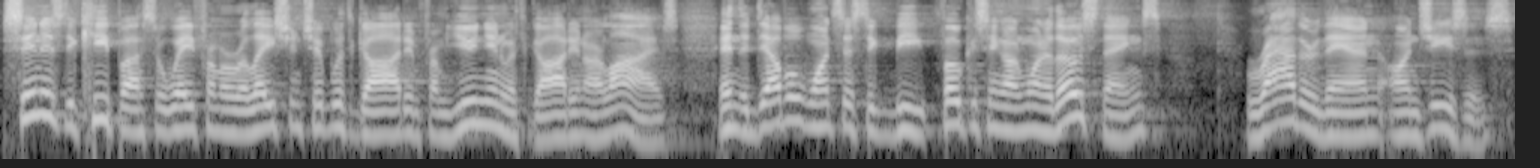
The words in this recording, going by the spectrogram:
Sin is to keep us away from a relationship with God and from union with God in our lives. And the devil wants us to be focusing on one of those things rather than on Jesus.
